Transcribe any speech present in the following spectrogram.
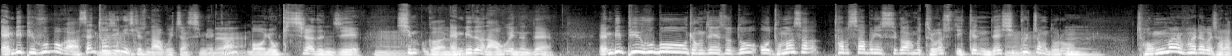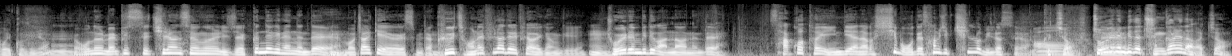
MVP 후보가 센터진이 계속 나오고 있지 않습니까? 네. 뭐 요키치라든지 음. 심, 그 음. 엠비드가 나오고 있는데 MVP 후보 경쟁에서도 오, 도만타스 사보니스가 한번 들어갈 수도 있겠는데 싶을 음. 정도로 음. 정말 활약을 잘하고 있거든요. 음. 오늘 멤피스 7연승을 이제 끝내긴 했는데 음. 뭐 짧게 얘기하겠습니다. 음. 그 전에 필라델피아의 경기 음. 조엘 엠비드가 안 나왔는데 4쿼터에 인디애나가 15대 37로 밀렸어요. 어. 그렇죠. 조엘 네. 엠비드 중간에 나갔죠.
